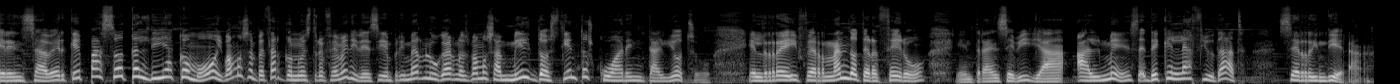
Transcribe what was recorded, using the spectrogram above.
Quieren saber qué pasó tal día como hoy. Vamos a empezar con nuestro efemérides y en primer lugar nos vamos a 1248. El rey Fernando III entra en Sevilla al mes de que la ciudad se rindiera.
